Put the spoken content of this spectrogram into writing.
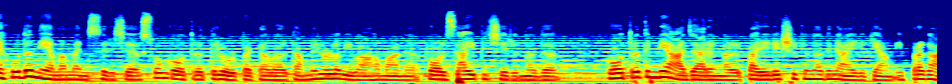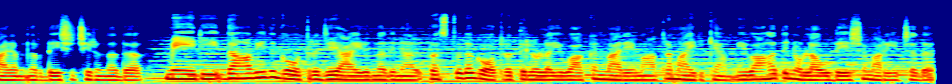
യഹൂദ നിയമം അനുസരിച്ച് സ്വഗോത്രത്തിൽ ഉൾപ്പെട്ടവർ തമ്മിലുള്ള വിവാഹമാണ് പ്രോത്സാഹിപ്പിച്ചിരുന്നത്. ഗോത്രത്തിന്റെ ആചാരങ്ങൾ പരിരക്ഷിക്കുന്നതിനായിരിക്കാം ഇപ്രകാരം നിർദ്ദേശിച്ചിരുന്നത്. മേരി ദാവീദ് ഗോത്രജയായിരുന്നതിനാൽ പ്രസ്തുത ഗോത്രത്തിലുള്ള യുവാക്കന്മാരെ മാത്രമായിരിക്കാം വിവാഹത്തിനുള്ള ഉദ്ദേശം അറിയിച്ചത്.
